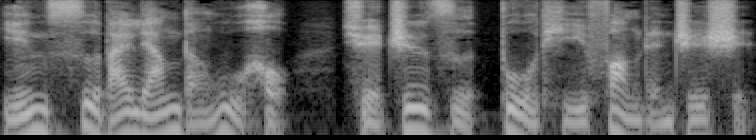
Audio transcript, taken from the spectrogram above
银四百两等物后，却只字不提放人之事。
